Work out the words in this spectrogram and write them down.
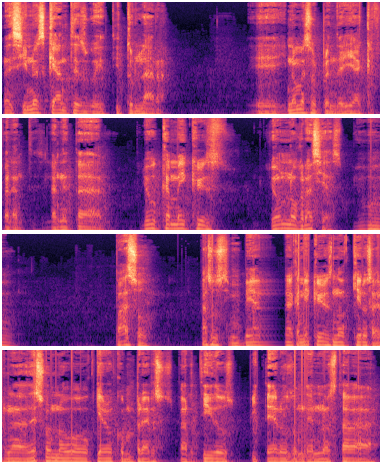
eh, si no es que antes, güey, titular. Eh, y no me sorprendería que fuera antes. La neta, yo, K-Makers, yo no, gracias. Yo paso, paso sin ver a K-Makers, no quiero saber nada de eso, no quiero comprar esos partidos piteros donde no estaba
